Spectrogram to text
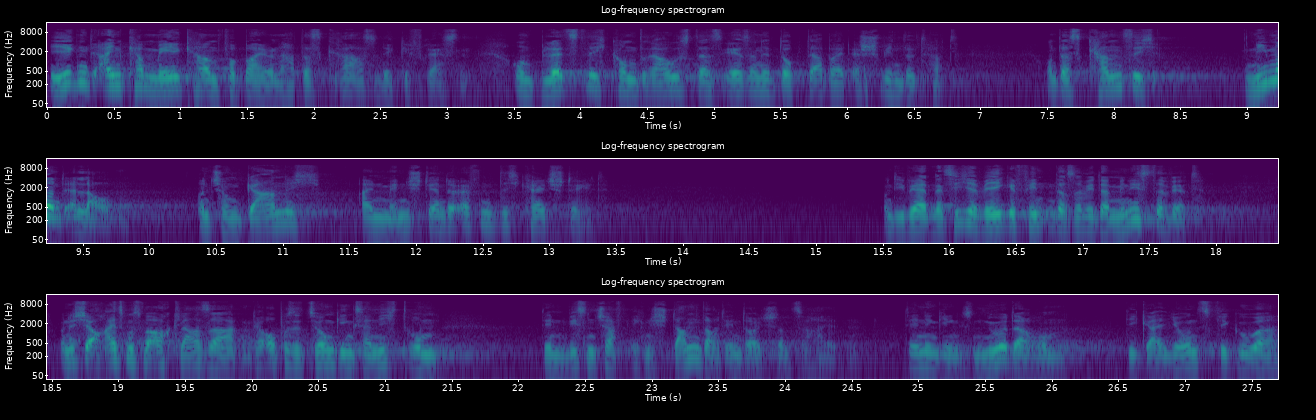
Irgendein Kamel kam vorbei und hat das Gras weggefressen. Und plötzlich kommt raus, dass er seine Doktorarbeit erschwindelt hat. Und das kann sich niemand erlauben. Und schon gar nicht ein Mensch, der in der Öffentlichkeit steht. Und die werden jetzt sicher Wege finden, dass er wieder Minister wird. Und ist ja auch eins muss man auch klar sagen. Der Opposition ging es ja nicht darum, den wissenschaftlichen Standard in Deutschland zu halten. Denen ging es nur darum, die Galionsfigur,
